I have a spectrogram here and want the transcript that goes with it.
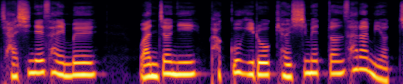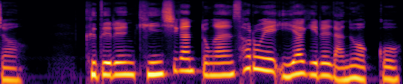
자신의 삶을 완전히 바꾸기로 결심했던 사람이었죠. 그들은 긴 시간 동안 서로의 이야기를 나누었고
